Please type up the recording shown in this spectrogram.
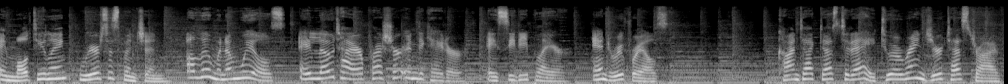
a multi-link rear suspension, aluminum wheels, a low tire pressure indicator, a CD player, and roof rails. Contact us today to arrange your test drive.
